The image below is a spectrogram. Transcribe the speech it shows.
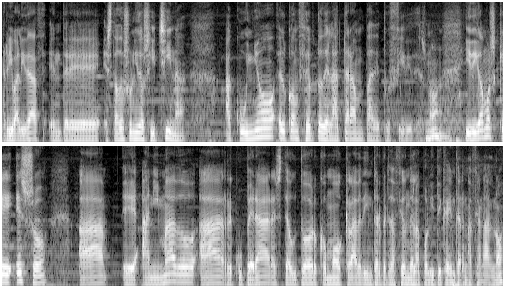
rivalidad entre Estados Unidos y China, acuñó el concepto de la trampa de Tucídides, ¿no? Mm. Y digamos que eso ha eh, animado a recuperar a este autor como clave de interpretación de la política internacional, ¿no?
